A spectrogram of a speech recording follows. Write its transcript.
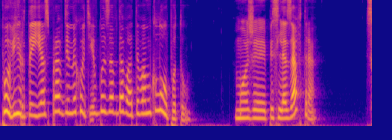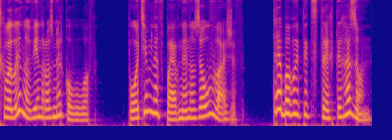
Повірте, я справді не хотів би завдавати вам клопоту. Може, післязавтра? З хвилину він розмірковував. Потім невпевнено зауважив. Треба би підстригти газон.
